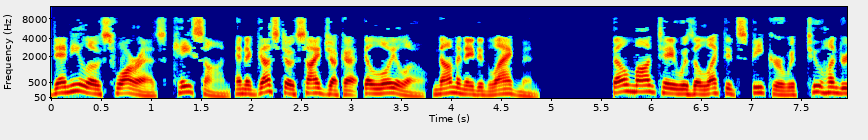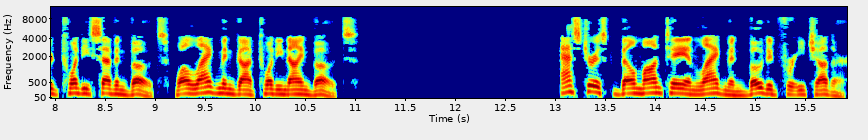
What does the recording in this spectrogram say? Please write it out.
Danilo Suarez Quezon, and Augusto Syjuco, Iloilo, nominated Lagman. Belmonte was elected Speaker with 227 votes, while Lagman got 29 votes. Asterisk Belmonte and Lagman voted for each other.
